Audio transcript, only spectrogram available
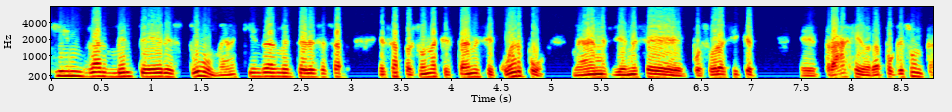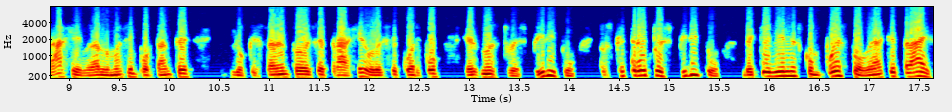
¿quién realmente eres tú, ¿verdad? ¿Quién realmente eres esa, esa persona que está en ese cuerpo, ¿verdad? Y en ese, pues ahora sí que eh, traje, ¿verdad? Porque es un traje, ¿verdad? Lo más importante, lo que está dentro de ese traje o de ese cuerpo es nuestro espíritu. Entonces, ¿qué trae tu espíritu? ¿De qué vienes compuesto? ¿Verdad? ¿Qué traes?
